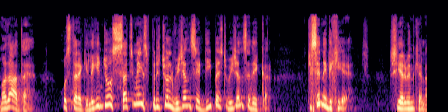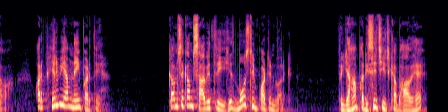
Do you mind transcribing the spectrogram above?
मज़ा आता है उस तरह की। लेकिन जो सच में स्पिरिचुअल विजन से डीपेस्ट विजन से देखकर किसे नहीं लिखी है श्री अरविंद के अलावा? और फिर भी हम नहीं पढ़ते हैं। कम से कम Savitri his most important work तो यहाँ पर इसी चीज़ का भाव है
